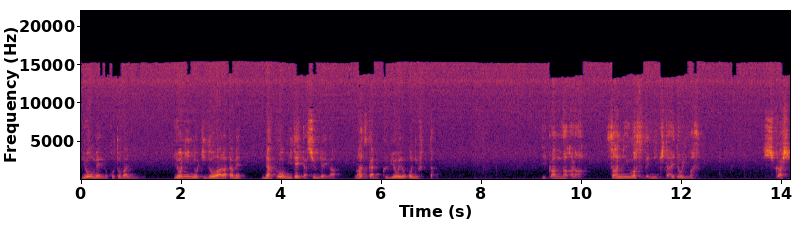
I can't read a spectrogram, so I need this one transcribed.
陽明の言葉に4人の傷を改め脈を見ていた春麗がわずかに首を横に振った。いかんながら3人はすでに鍛えております。しかし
